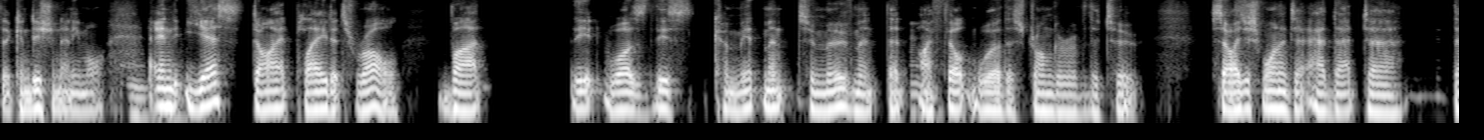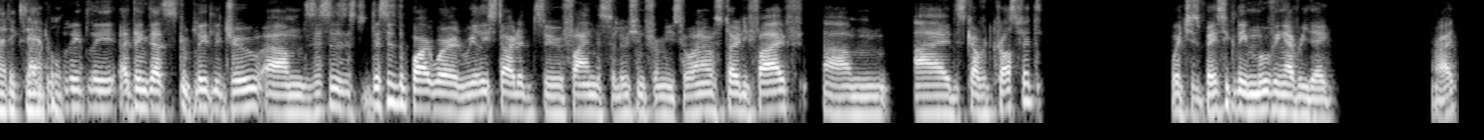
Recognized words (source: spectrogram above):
the condition anymore. Mm. And yes, diet played its role, but it was this commitment to movement that mm. I felt were the stronger of the two. So I just wanted to add that uh, that example. I completely, I think that's completely true. Um, this is this is the part where it really started to find the solution for me. So when I was 35, um, I discovered CrossFit, which is basically moving every day. right?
